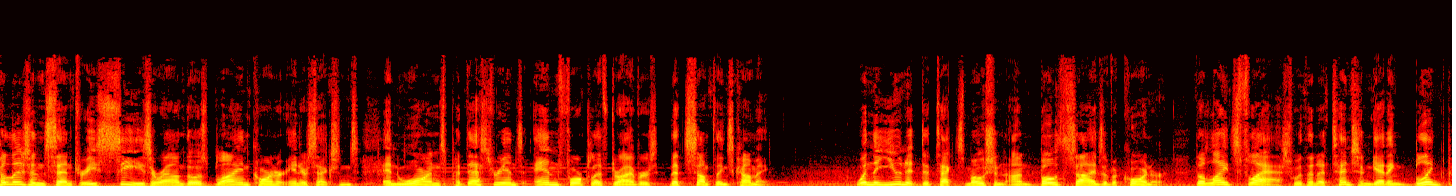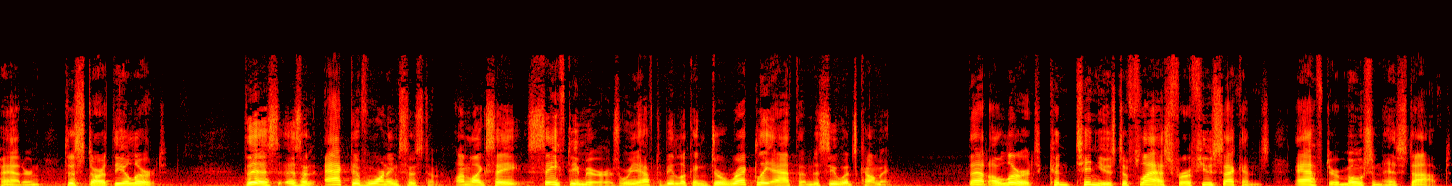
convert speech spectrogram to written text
Collision Sentry sees around those blind corner intersections and warns pedestrians and forklift drivers that something's coming. When the unit detects motion on both sides of a corner, the lights flash with an attention getting blink pattern to start the alert. This is an active warning system, unlike, say, safety mirrors, where you have to be looking directly at them to see what's coming. That alert continues to flash for a few seconds after motion has stopped.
